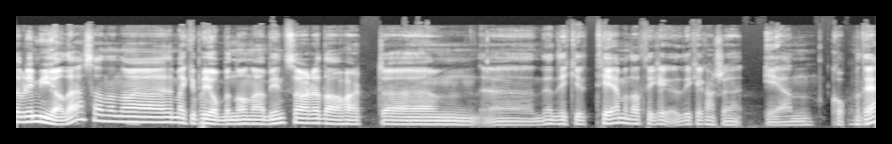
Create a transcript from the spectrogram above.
Det blir mye av det. Så når jeg merker på jobben nå når jeg har begynt, så har det da vært uh, Jeg drikker te, men da drikker jeg kanskje én kopp med te.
